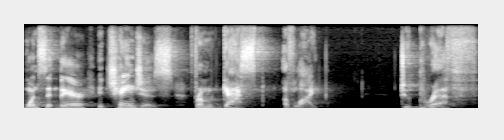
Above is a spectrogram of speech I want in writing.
Once it there, it changes from gasp of light to breath,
